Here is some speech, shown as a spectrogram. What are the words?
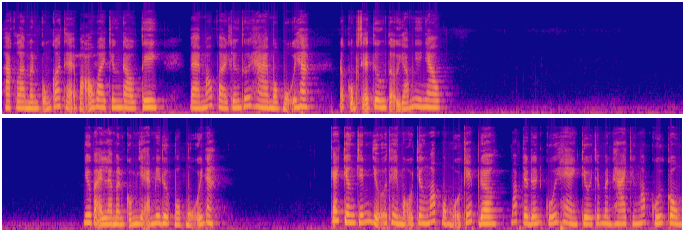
hoặc là mình cũng có thể bỏ qua chân đầu tiên và móc vào chân thứ hai một mũi ha. Nó cũng sẽ tương tự giống như nhau. Như vậy là mình cũng giảm đi được một mũi nè. Các chân chính giữa thì mỗi chân móc một mũi kép đơn, móc cho đến cuối hàng, chưa cho mình hai chân móc cuối cùng.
